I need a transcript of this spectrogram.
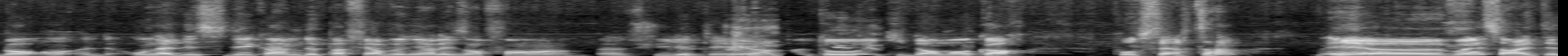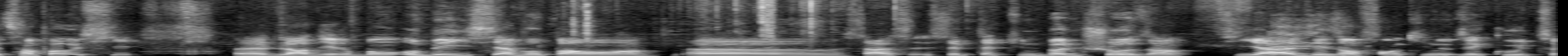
Bon, on, a décidé quand même de pas faire venir les enfants, hein, parce qu'il était un peu tôt et qu'ils dorment encore pour certains. Mais euh, ouais, ça aurait été sympa aussi de leur dire bon, obéissez à vos parents. Hein. Ça, c'est peut-être une bonne chose. Hein. S'il y a des enfants qui nous écoutent,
